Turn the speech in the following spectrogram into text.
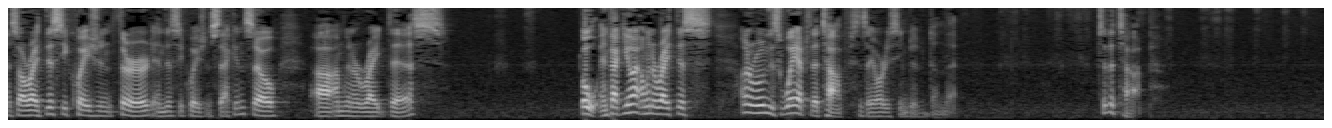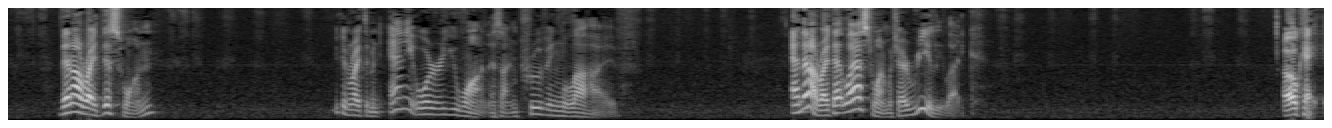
And so I'll write this equation third and this equation second. So uh, I'm going to write this. Oh, in fact, you know what? I'm going to write this. I'm going to move this way up to the top since I already seem to have done that. To the top. Then I'll write this one. You can write them in any order you want as I'm proving live. And then I'll write that last one, which I really like. Okay.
